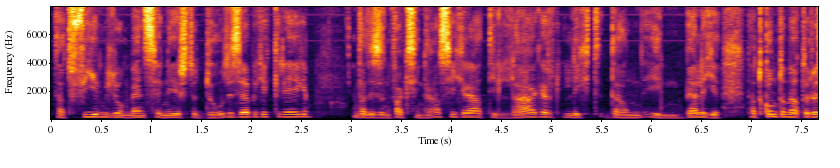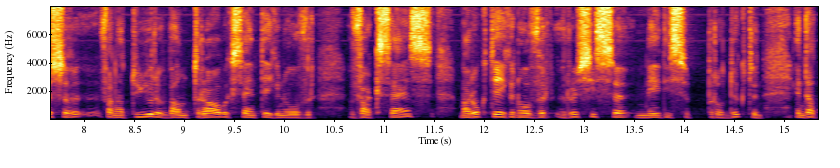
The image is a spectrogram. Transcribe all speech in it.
dat 4 miljoen mensen een eerste dosis hebben gekregen. En dat is een vaccinatiegraad die lager ligt dan in België. Dat komt omdat de Russen van nature wantrouwig zijn tegenover vaccins, maar ook tegenover Russische medische producten. En dat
